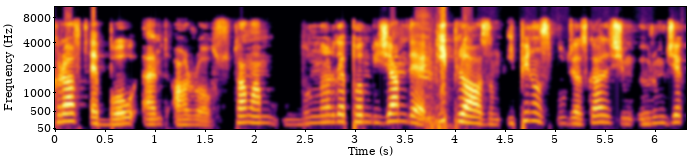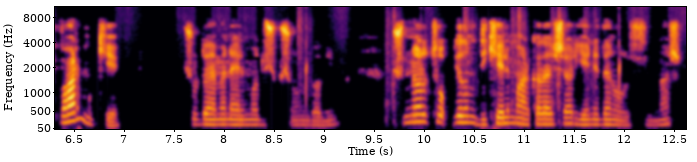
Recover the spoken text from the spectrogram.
Craft a bow and arrows. Tamam bunları da yapalım diyeceğim de ip lazım. İpi nasıl bulacağız kardeşim? Örümcek var mı ki? Şurada hemen elma düşmüş onu da alayım. Şunları toplayalım dikelim arkadaşlar yeniden oluşsunlar.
